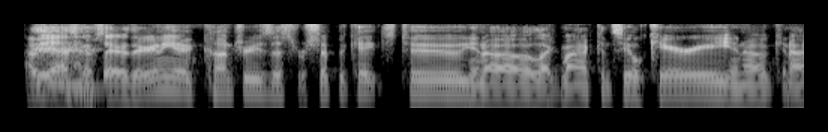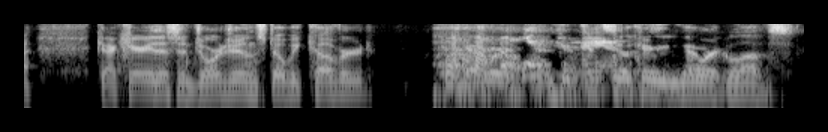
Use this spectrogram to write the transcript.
I'd be asking him, say, are there any countries this reciprocates to? You know, like my concealed carry. You know, can I can I carry this in Georgia and still be covered? You gotta wear, you can carry, you gotta wear gloves.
